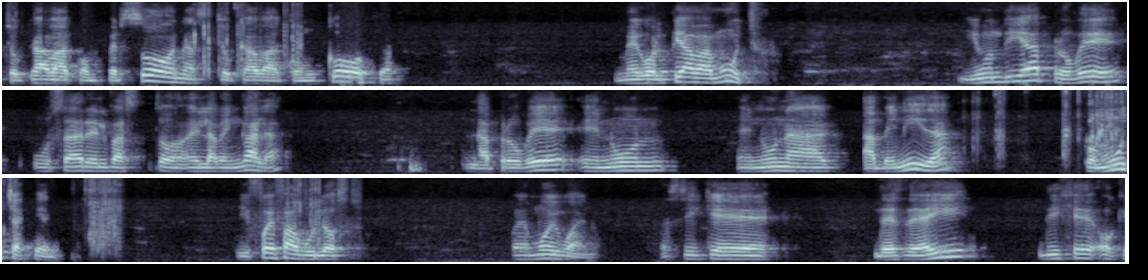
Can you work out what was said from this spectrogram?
Chocaba con personas, chocaba con cosas me golpeaba mucho. Y un día probé usar el bastón, en la bengala, la probé en, un, en una avenida con mucha gente. Y fue fabuloso. Fue muy bueno. Así que desde ahí dije, ok,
